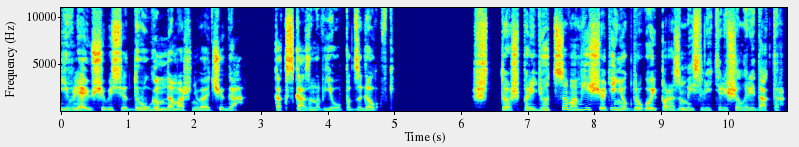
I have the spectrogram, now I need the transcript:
являющегося другом домашнего очага, как сказано в его подзаголовке. «Что ж, придется вам еще денек-другой поразмыслить», — решил редактор.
